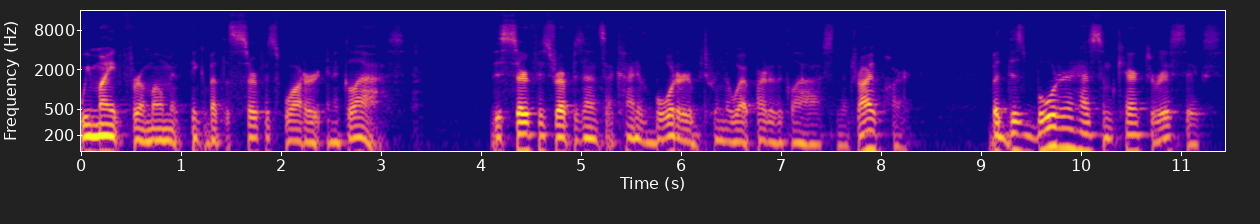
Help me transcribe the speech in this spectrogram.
We might, for a moment, think about the surface water in a glass this surface represents a kind of border between the wet part of the glass and the dry part. But this border has some characteristics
